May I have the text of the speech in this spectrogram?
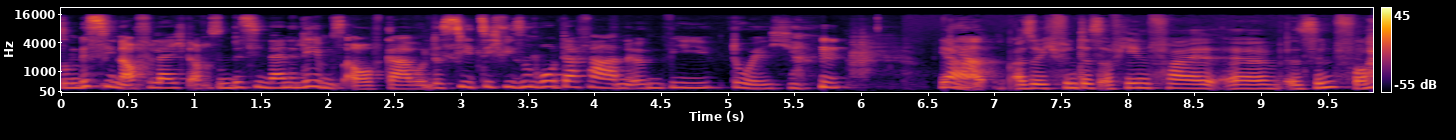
so ein bisschen auch vielleicht auch so ein bisschen deine Lebensaufgabe und das zieht sich wie so ein roter Faden irgendwie durch. Ja, ja, also ich finde es auf jeden Fall äh, sinnvoll,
